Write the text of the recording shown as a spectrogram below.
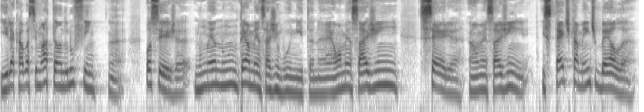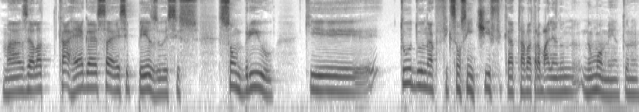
E ele acaba se matando no fim. Né? Ou seja, não, é, não tem uma mensagem bonita, né? É uma mensagem séria, é uma mensagem esteticamente bela, mas ela carrega essa, esse peso, esse sombrio que tudo na ficção científica estava trabalhando no, momento, né?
